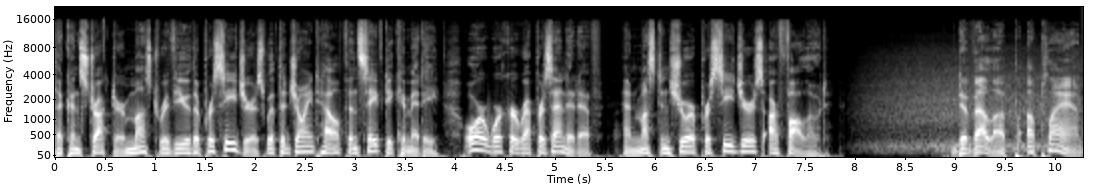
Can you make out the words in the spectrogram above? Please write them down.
The constructor must review the procedures with the Joint Health and Safety Committee or worker representative and must ensure procedures are followed. Develop a plan.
